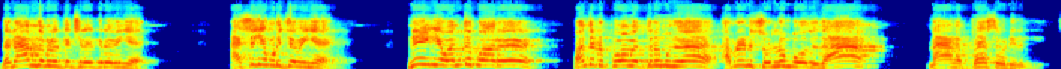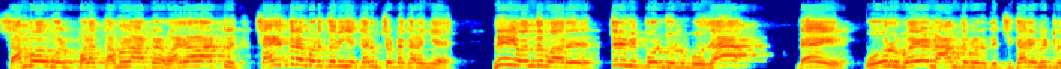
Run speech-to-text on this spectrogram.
இந்த நாம் தமிழர் கட்சியில் இருக்கிறவங்க. அசிங்க பிடிச்சவங்க. நீங்க வந்து பாரு வந்துட்டு போங்க திரும்புங்க அப்படின்னு சொல்லும் போதுதான் நாங்க பேச வேண்டியிருக்கு. சம்பவங்கள் பல தமிழ்நாட்டு வரலாற்று சரித்திரம் படுத்தவங்க கருப்பு சட்டக்காரங்க. நீ வந்து பாரு திரும்பி போன்னு சொல்லும் போதா டேய் ஒரு பய நாம் தமிழர் கட்சிக்காரன் வீட்டுல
